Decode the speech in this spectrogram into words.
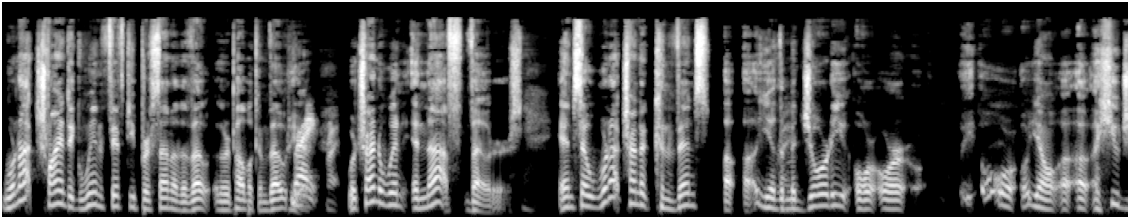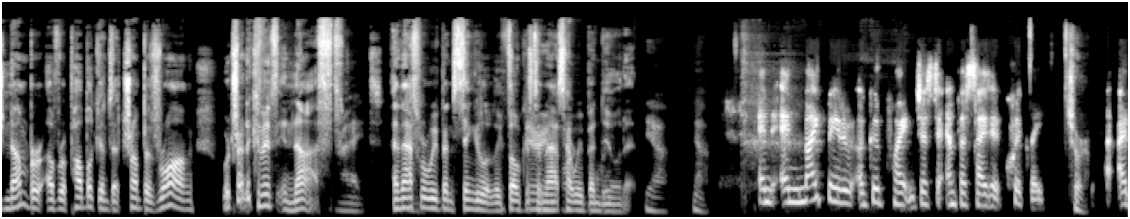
we're not trying to win 50% of the vote, the Republican vote here. Right. right. We're trying to win enough voters. And so we're not trying to convince, uh, uh, you know, the right. majority or, or, or, you know, a, a, huge number of Republicans that Trump is wrong. We're trying to convince enough. Right. And that's where we've been singularly focused. And that's how we've been point. doing it. Yeah. And and Mike made a good point just to emphasize it quickly. Sure. I,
